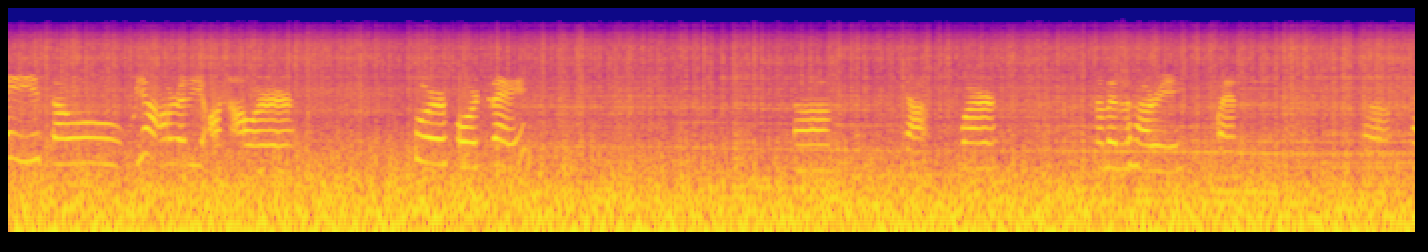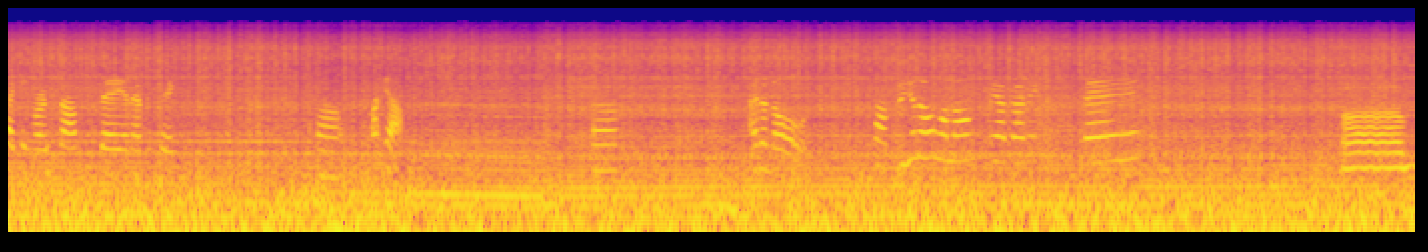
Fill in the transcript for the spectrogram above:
so we are already on our tour for today. Um, yeah, we're in a little hurry when uh, packing our stuff today and everything. Uh, but yeah. Um, I don't know. Tom, do you know how long we are driving today? Um,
